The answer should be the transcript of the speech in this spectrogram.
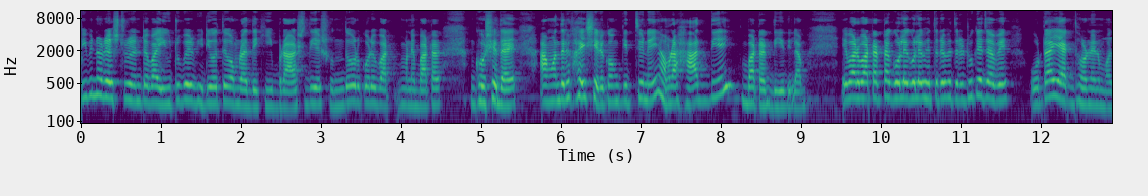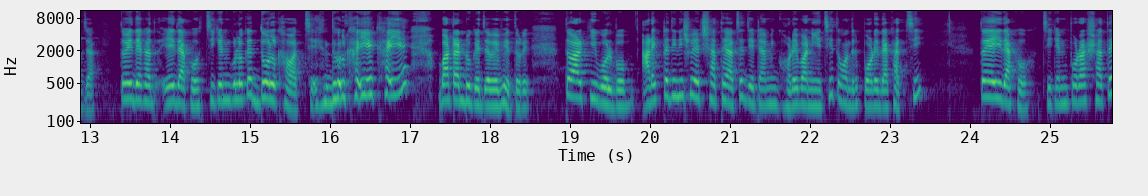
বিভিন্ন রেস্টুরেন্টে বা ইউটিউবের ভিডিওতেও আমরা দেখি ব্রাশ দিয়ে সুন্দর করে বাট মানে বাটার ঘষে দেয়। আমাদের ভাই সেরকম কিচ্ছু নেই আমরা হাত দিয়েই বাটার দিয়ে দিলাম। এবার বাটারটা গলে গলে ভেতরে ভেতরে ঢুকে যাবে, ওটাই এক ধরনের মজা। তো এই দেখা, এই দেখো, চিকেনগুলোকে দোল খাওয়াচ্ছে। দোল খাইয়ে খাইয়ে বাটার ঢুকে যাবে ভেতরে। তো আর কি বলব? আরেকটা জিনিসও এর সাথে আছে, যেটা আমি ঘরে বানিয়েছি, তোমাদের পরে দেখাচ্ছি। তো এই দেখো চিকেন পোড়ার সাথে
